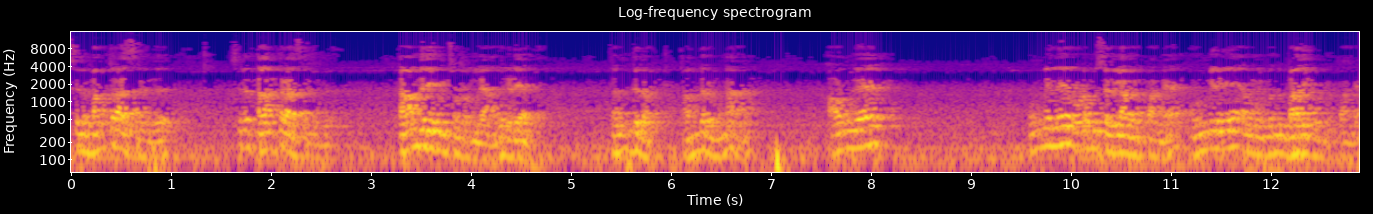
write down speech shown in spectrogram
சில மந்த்ராஸ் இருக்குது சில தந்திராஸ் இருக்குது தாந்திரிகம் சொல்கிறோம் இல்லையா அது கிடையாது. தந்திரம் தந்திரம்னா அவங்க உண்மையிலேயே உடம்பு சரியில்லாமல் இருப்பாங்க. உண்மையிலேயே அவங்களுக்கு வந்து பாதிக்கப்பட்டிருப்பாங்க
